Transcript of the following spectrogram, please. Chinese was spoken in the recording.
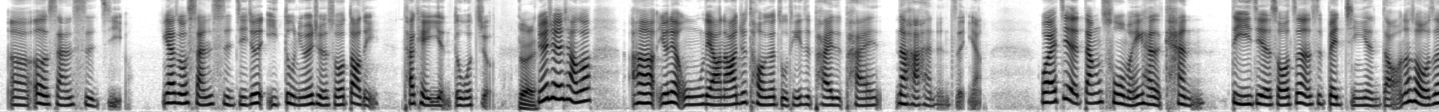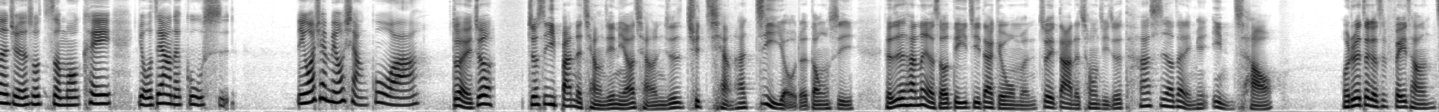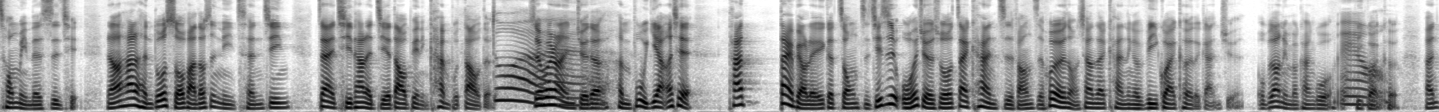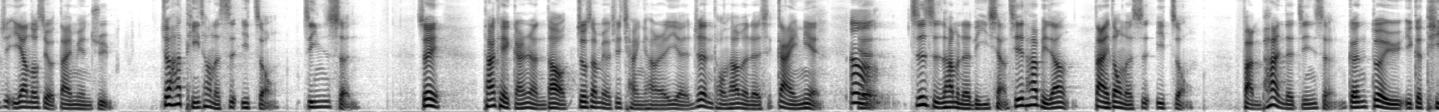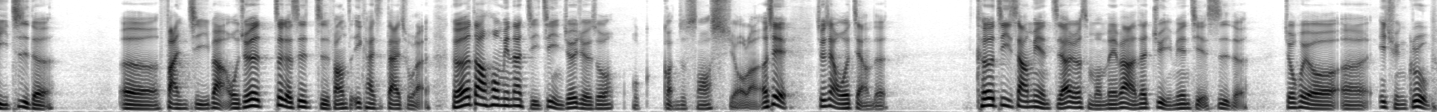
呃二三四季，应该说三四季，就是一度你会觉得说到底他可以演多久？对，你会觉得想说啊、有点无聊，然后就同一个主题一直拍一直拍，那他还能怎样？我还记得当初我们一开始看第一季的时候，真的是被惊艳到。那时候我真的觉得说，怎么可以有这样的故事？你完全没有想过啊！对，就就是一般的抢劫，你要抢，你就是去抢他既有的东西。可是他那个时候第一季带给我们最大的冲击，就是他是要在里面印钞。我觉得这个是非常聪明的事情。然后他的很多手法都是你曾经在其他的劫道片你看不到的，对，所以会让你觉得很不一样。而且它代表了一个宗旨。其实我会觉得说，在看《纸房子》会有一种像在看那个 V 怪客的感觉。我不知道你有没有看过 V 怪有客，反正就一样都是有戴面具。就他提倡的是一种精神，所以他可以感染到，就算没有去抢银行而已，也认同他们的概念，也嗯，支持他们的理想。其实他比较带动的是一种反叛的精神，跟对于一个体制的呃反击吧。我觉得这个是纸房子一开始带出来，可是到后面那几季，你就会觉得说，我管就烧小了。而且就像我讲的，科技上面只要有什么没办法在剧里面解释的，就会有呃一群 group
